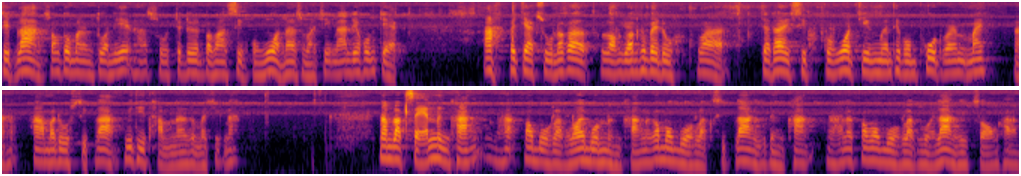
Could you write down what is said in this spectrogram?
สิบล่างสองตัวมาหนึ่งตัวนี้นะสูตรจะเดินประมาณสิบของงวดนะสมาชิกนะเดี๋ยวผมแจกอะไปแจกสูตรแล้วก็ลองย้อนขึ้นไปดูว่าจะได้สิบกว่างวดจริงเหมือนที่ผมพูดไว้ไหมนะฮะอามาดูสิบล่างวิธีทำนะสมาชิกนะนำหลักแสนหนึ่งครั้งนะฮะมาบวกหลักร้อยบนหนึ่งครั้งแล้วก็มาบวกหลักสิบล่างอีกหนึ่งครั้งนะฮะแล้วก็มาบวกหลักหน่วยล่างอีกสองครั้ง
